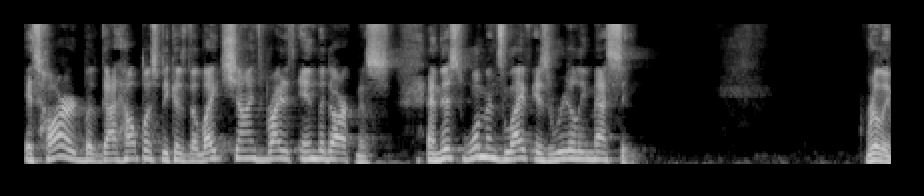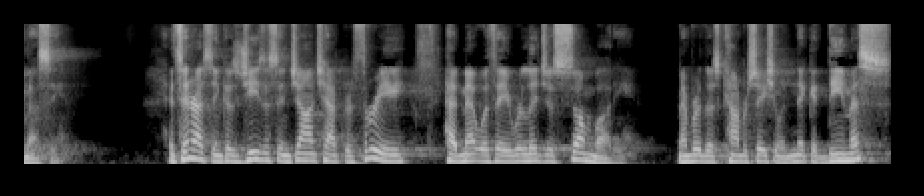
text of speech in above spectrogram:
It's hard, but God help us because the light shines brightest in the darkness. And this woman's life is really messy. Really messy. It's interesting because Jesus in John chapter 3 had met with a religious somebody. Remember this conversation with Nicodemus?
